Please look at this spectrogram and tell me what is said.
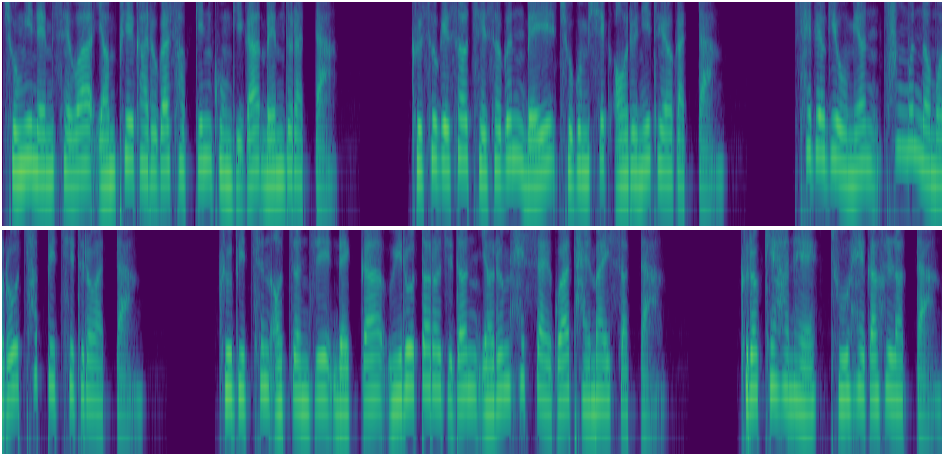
종이 냄새와 연필 가루가 섞인 공기가 맴돌았다. 그 속에서 재석은 매일 조금씩 어른이 되어갔다. 새벽이 오면 창문 너머로 첫 빛이 들어왔다. 그 빛은 어쩐지 냇가 위로 떨어지던 여름 햇살과 닮아 있었다. 그렇게 한 해, 두 해가 흘렀다.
